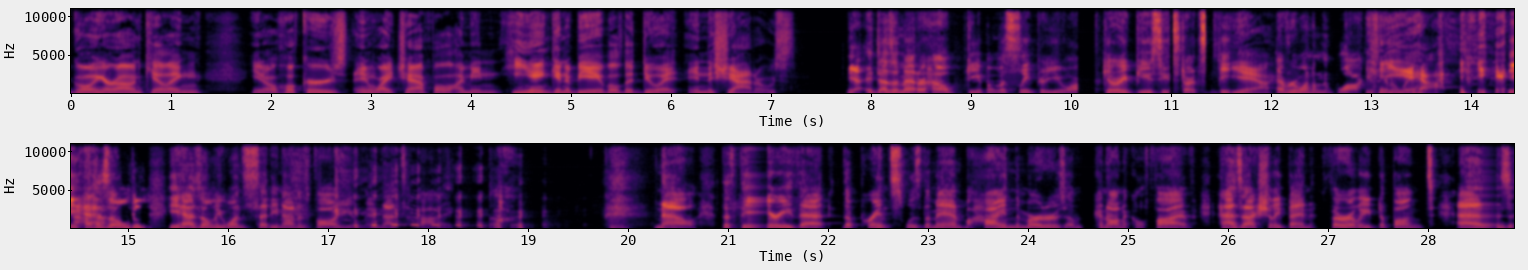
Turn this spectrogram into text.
going around killing, you know, hookers in Whitechapel? I mean, he ain't gonna be able to do it in the shadows. yeah, it doesn't matter how deep of a sleeper you are. If Gary Busey starts speaking. Yeah, Everyone on the block is gonna up. yeah, He has only he has only one setting on his volume, and that's high. So. Now, the theory that the prince was the man behind the murders of Canonical Five has actually been thoroughly debunked, as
